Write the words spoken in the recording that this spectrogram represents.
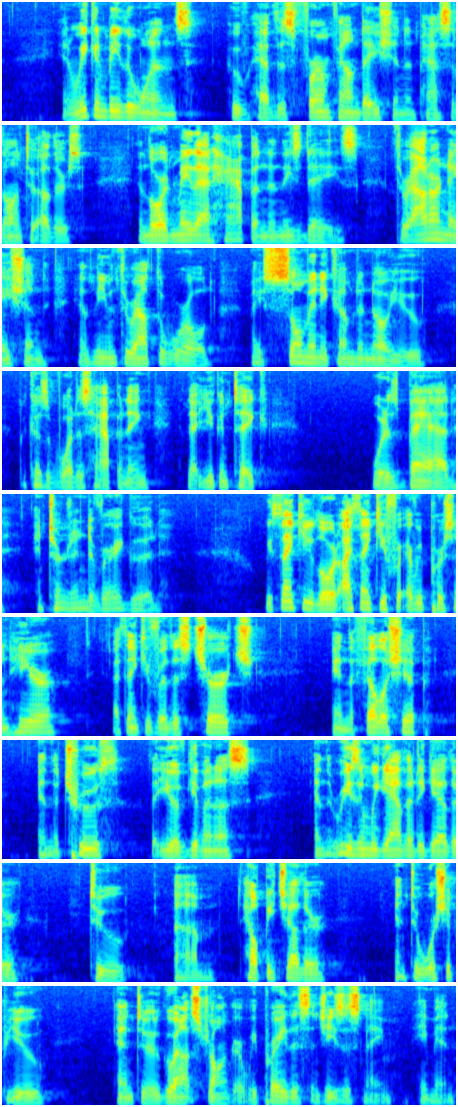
and we can be the ones who have this firm foundation and pass it on to others. And Lord, may that happen in these days throughout our nation and even throughout the world. May so many come to know you because of what is happening that you can take what is bad and turn it into very good. We thank you, Lord. I thank you for every person here. I thank you for this church and the fellowship and the truth that you have given us and the reason we gather together to um, help each other and to worship you and to go out stronger. We pray this in Jesus' name. Amen.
